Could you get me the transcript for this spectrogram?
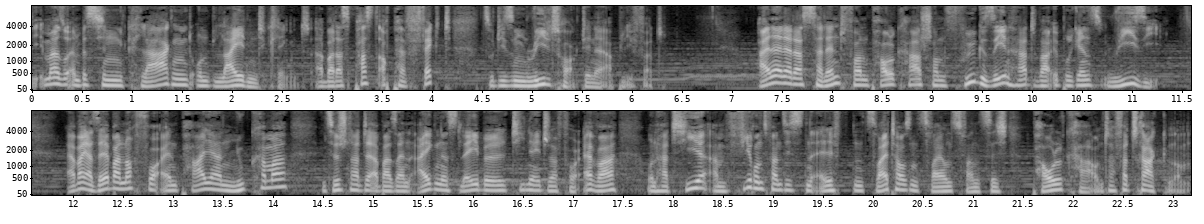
die immer so ein bisschen klagend und leidend klingt. Aber das passt auch perfekt zu diesem Real Talk, den er abliefert. Einer, der das Talent von Paul K. schon früh gesehen hat, war übrigens Reezy. Er war ja selber noch vor ein paar Jahren Newcomer, inzwischen hat er aber sein eigenes Label Teenager Forever und hat hier am 24.11.2022 Paul K. unter Vertrag genommen.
